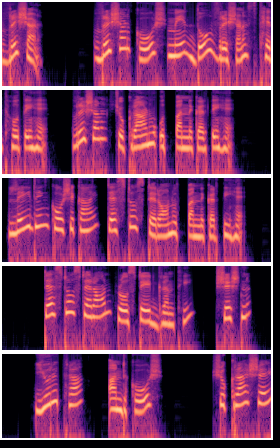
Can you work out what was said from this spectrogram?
वृषण। वृषण कोश में दो वृषण स्थित होते हैं। वृषण शुक्राणु उत्पन्न करते हैं। लेडिंग कोशिकाएँ टेस्टोस्टेरॉन उत्पन्न करती हैं। टेस्टोस्टेरॉन प्रोस्टेट ग्रंथि, शिश्न, यूरिथ्रा, अंडकोश, शुक्राशय,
